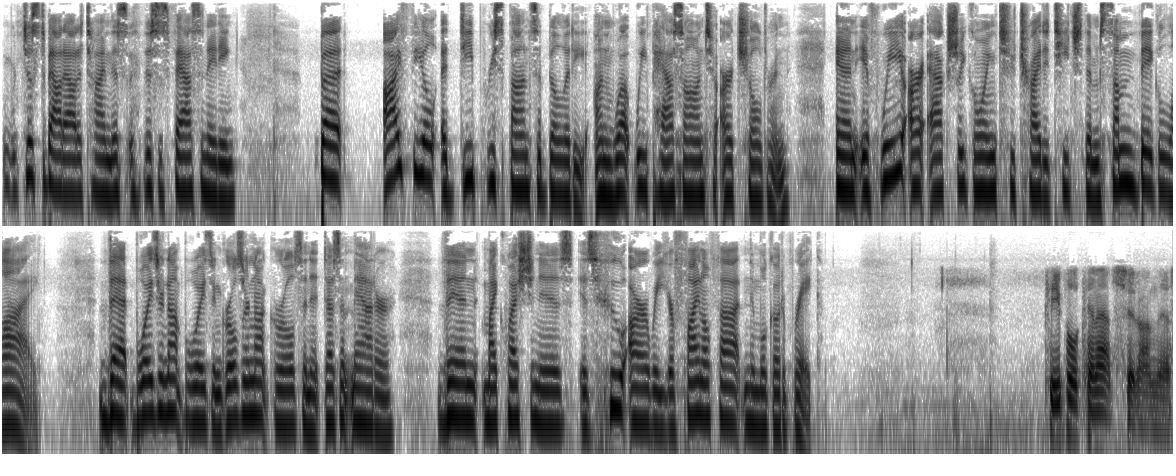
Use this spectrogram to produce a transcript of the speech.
we're just about out of time. This this is fascinating, but I feel a deep responsibility on what we pass on to our children, and if we are actually going to try to teach them some big lie that boys are not boys and girls are not girls and it doesn't matter, then my question is is who are we? Your final thought, and then we'll go to break. People cannot sit on this.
